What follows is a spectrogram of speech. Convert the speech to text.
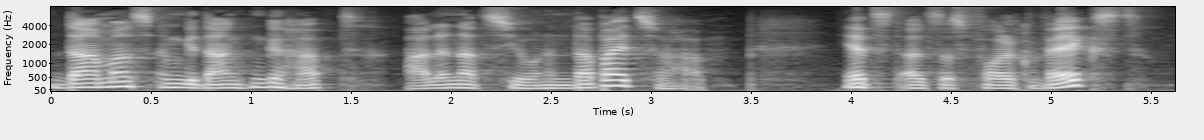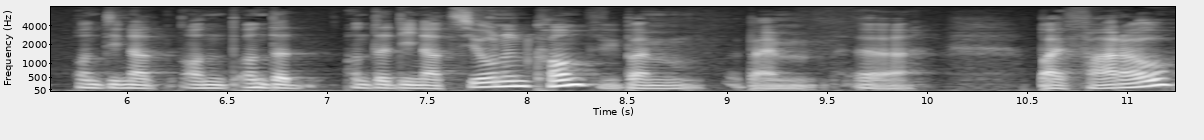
damals im Gedanken gehabt, alle Nationen dabei zu haben. Jetzt, als das Volk wächst und, die, und unter, unter die Nationen kommt, wie beim, beim, äh, bei Pharao,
